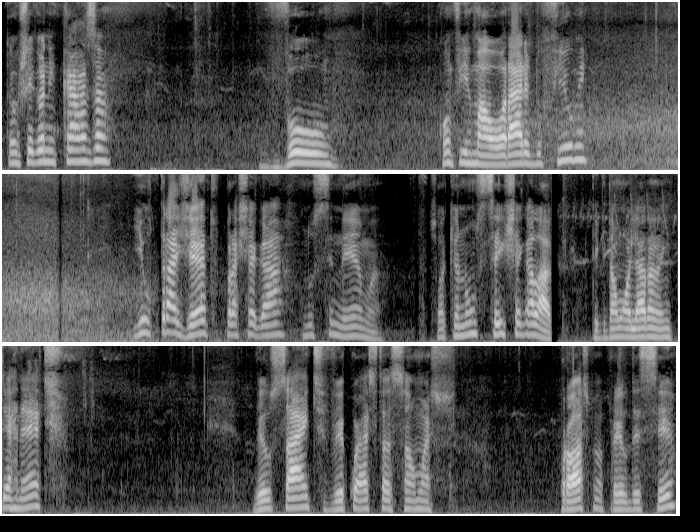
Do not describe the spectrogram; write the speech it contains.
Então chegando em casa, vou confirmar o horário do filme e o trajeto para chegar no cinema. Só que eu não sei chegar lá. Tem que dar uma olhada na internet, ver o site, ver qual é a estação mais próxima para eu descer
